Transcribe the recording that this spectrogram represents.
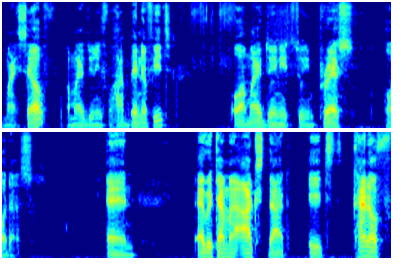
myself? Am I doing it for her benefit, or am I doing it to impress others? And every time I ask that, it's kind of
